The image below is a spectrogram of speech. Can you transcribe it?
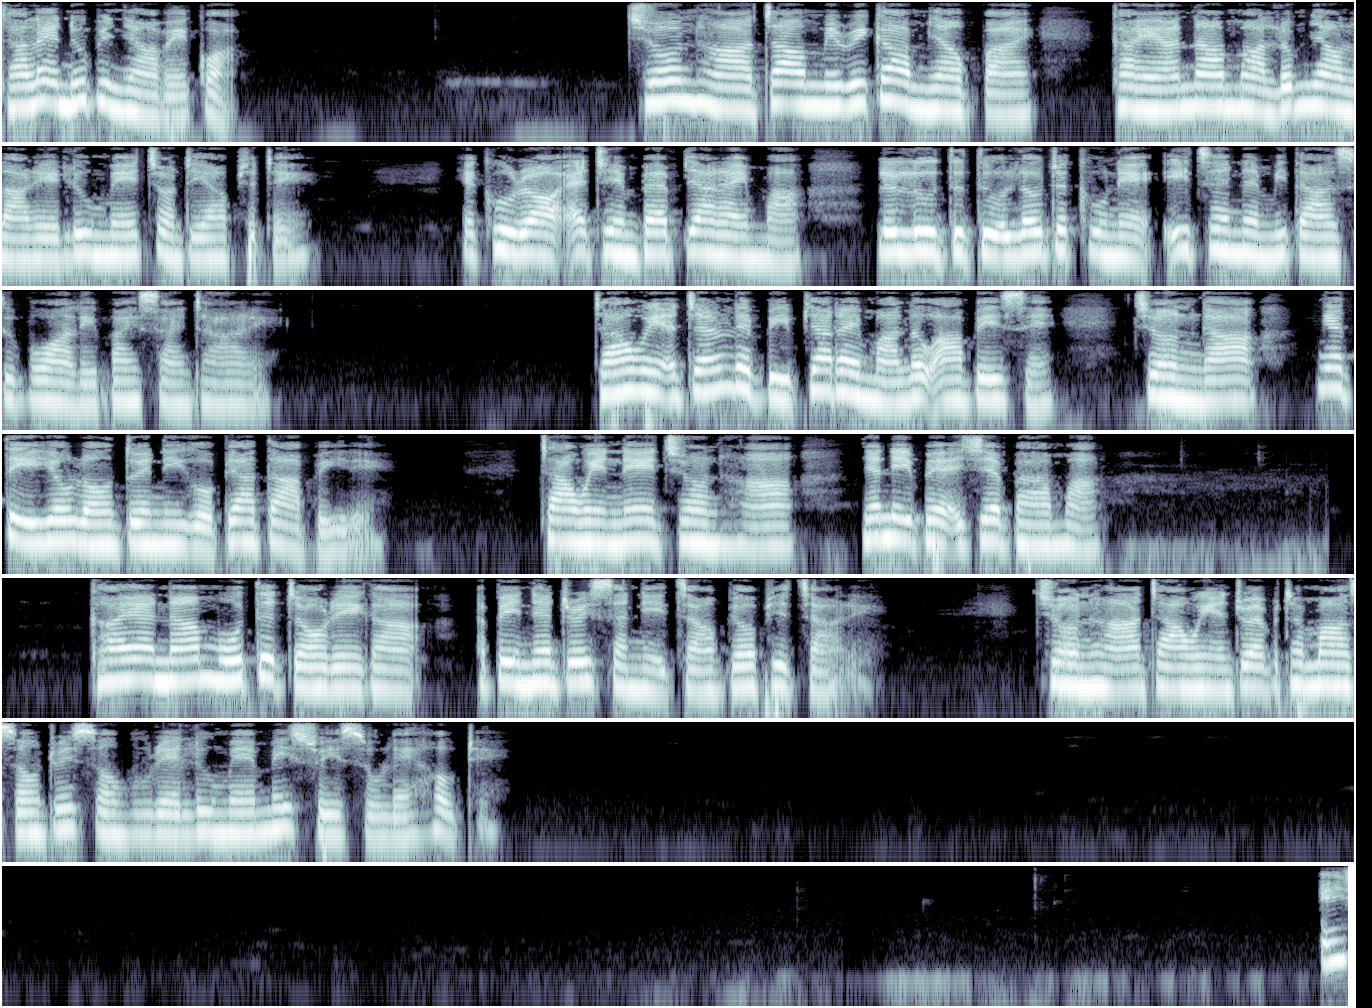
ဒါလည်းအမှုပညာပဲကွာ။ ဂျွန်ဟာ တောင်အမေရိကမြောက်ပိုင်း ဂိုင်ယာနာမှ လွတ်မြောက်လာတဲ့ လူမဲကျွန်တယောက်ဖြစ်တယ်။ယခုတော့အက်ဒင်ဘတ်ပြတိုင်းမှာ လူလူတူတူအလုပ်တစ်ခုနဲ့ အေးချမ်းတဲ့ မိသားစုဘဝလေး ပိုင်ဆိုင်ထားတယ် ဒါဝင်အတန်းလစ်ပြီး ပြတိုက်မှာလှုပ်အားပေးစဉ် ဂျွန်က ငှက်သေးရုပ်လုံးသွင်းနည်းကို ပြသပေးတယ်။ဒါဝင်နဲ့ ဂျွန်ဟာ ညနေဘက် အရက်ဘားမှာဂါယာနာမိုးတစ်တော်တွေကအပေနဲ့ တိရစ္ဆာန်တွေအကြောင်း ပြောဖြစ်ကြတယ်။ ဂျွန်ဟာဒါဝင်အတွက်ပထမဆုံးတွေ့ဆုံမှုတဲ့လူမဲမိတ်ဆွေဆိုလဲဟုတ်တယ်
